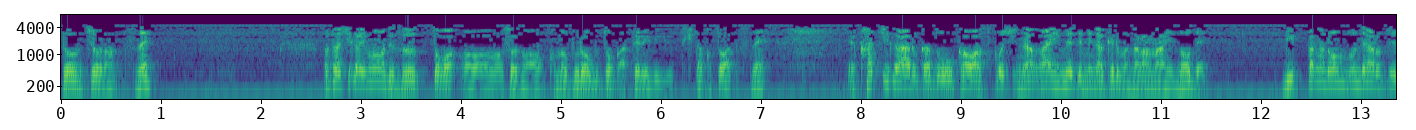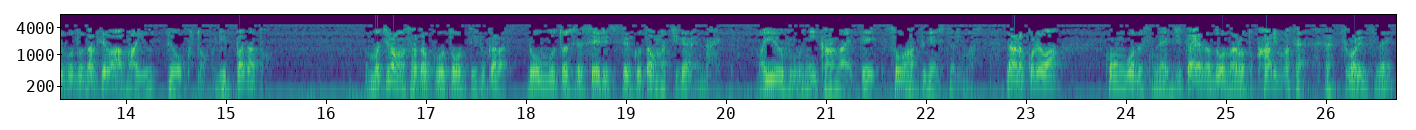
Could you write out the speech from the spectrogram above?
論調なんですね。私が今までずっと、その、このブログとかテレビで言ってきたことはですね、価値があるかどうかは少し長い目で見なければならないので、立派な論文であるということだけはまあ言っておくと。立派だと。もちろん査読を通っているから論文として成立していることは間違いないというふうに考えてそう発言しております。だからこれは今後ですね、事態がどうなろうと変わりません。つまりですね、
